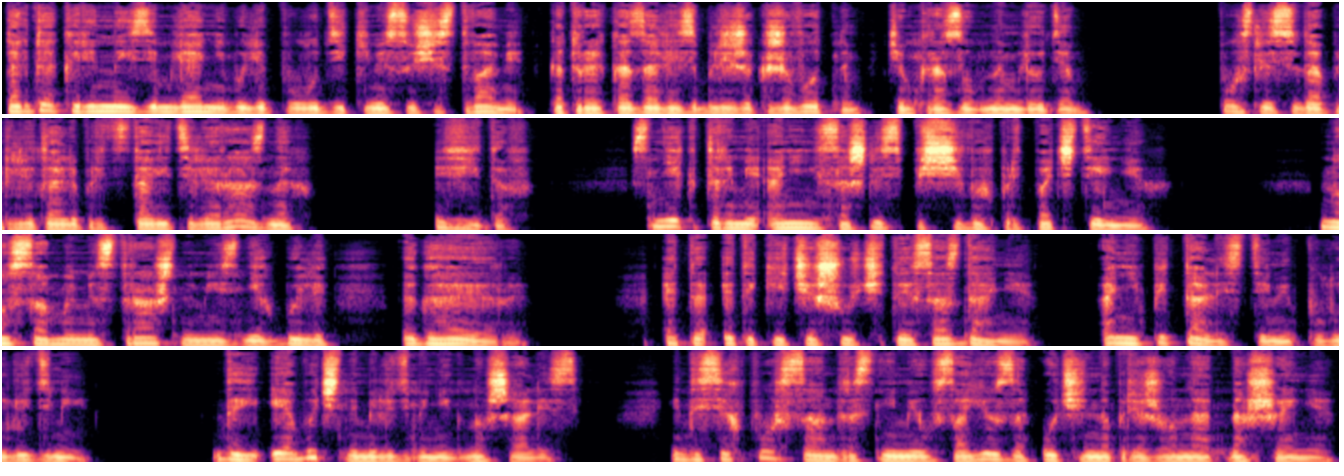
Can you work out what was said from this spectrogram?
Тогда коренные земляне были полудикими существами, которые оказались ближе к животным, чем к разумным людям. После сюда прилетали представители разных видов. С некоторыми они не сошлись в пищевых предпочтениях. Но самыми страшными из них были эгаэры. Это этакие чешуйчатые создания. Они питались теми полулюдьми да и обычными людьми не гнушались. И до сих пор Сандра с ними у Союза очень напряженные отношения.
